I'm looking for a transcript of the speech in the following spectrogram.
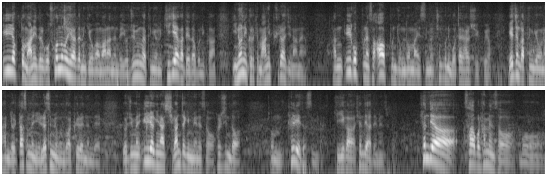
인력도 많이 들고 손으로 해야 되는 경우가 많았는데 요즘 같은 경우는 기계화가 되다 보니까 인원이 그렇게 많이 필요하진 않아요. 한 7분에서 9분 정도만 있으면 충분히 모짜리 할 수 있고요. 예전 같은 경우는 한 15명, 16명 정도가 필요했는데 요즘엔 인력이나 시간적인 면에서 훨씬 더 좀 편리해졌습니다. 기계가 현대화되면서. 현대화 사업을 하면서 뭐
